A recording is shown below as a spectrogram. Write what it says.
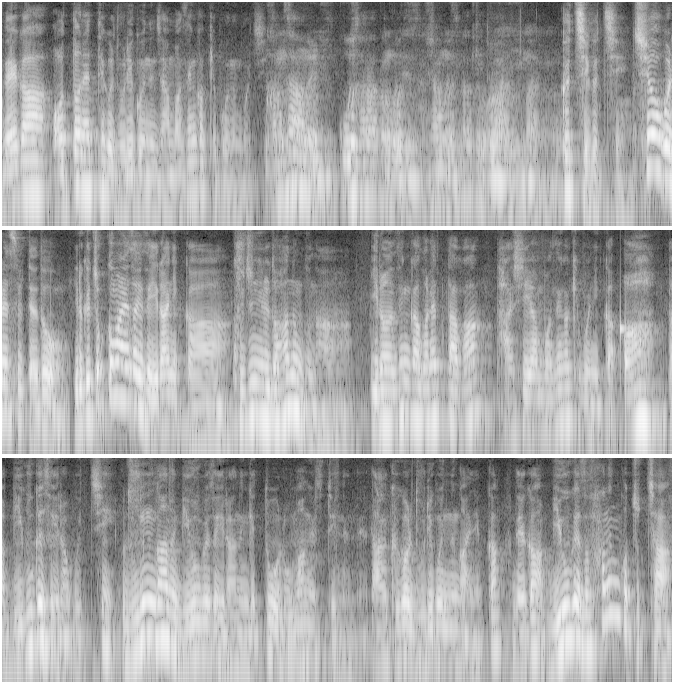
내가 어떤 혜택을 누리고 있는지 한번 생각해 보는 거지. 감상을 잊고 살았던 것에 대해서 다시 한번 생각해 보라는 이 말인가? 그치 그치. 취업을 했을 때도 이렇게 조그만 회사에서 일하니까 굳은 일도 하는구나 이런 생각을 했다가 다시 한번 생각해 보니까 아 나 미국에서 일하고 있지? 누군가는 미국에서 일하는 게 또 로망일 수도 있는데 나는 그걸 누리고 있는 거 아닐까? 내가 미국에서 사는 것조차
